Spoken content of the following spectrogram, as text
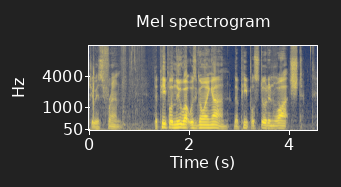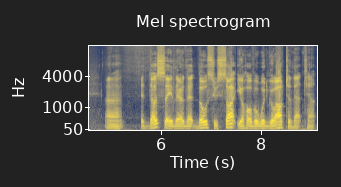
to his friend. The people knew what was going on. The people stood and watched. Uh, it does say there that those who sought Jehovah would go out to that tent.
